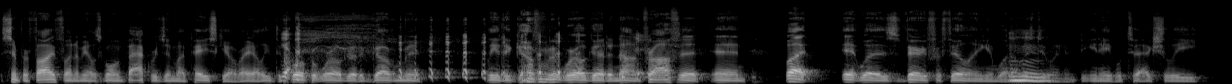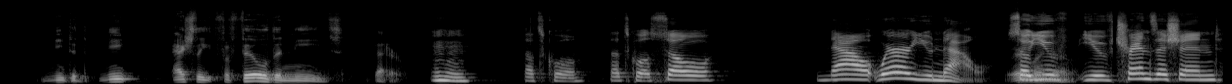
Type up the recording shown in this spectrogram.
Semper Fi Fund, I mean, I was going backwards in my pay scale, right? I leave the Yeah. corporate world, go to government, leave the government world, go to nonprofit, and but it was very fulfilling in what I Mm-hmm. was doing and being able to actually meet the meet actually fulfill the needs better. That's cool. That's cool. So now, where are you now? so you've now? you've transitioned.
